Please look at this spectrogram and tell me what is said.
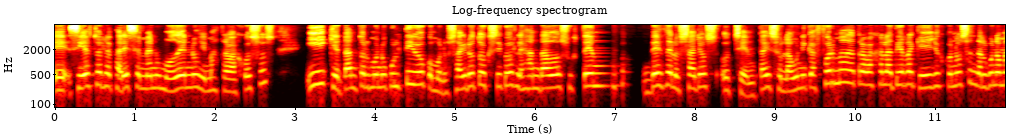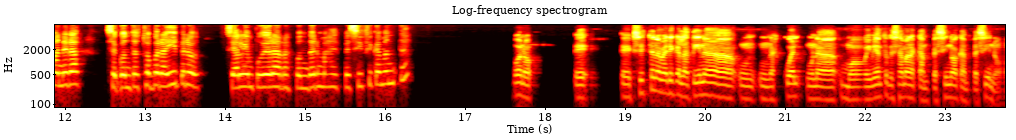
Eh, si estos les parecen menos modernos y más trabajosos y que tanto el monocultivo como los agrotóxicos les han dado sustento desde los años 80 y son la única forma de trabajar la tierra que ellos conocen. De alguna manera se contestó por ahí, pero si alguien pudiera responder más específicamente. Bueno, eh, existe en América Latina un, una escuela, un movimiento que se llama Campesino a Campesino,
